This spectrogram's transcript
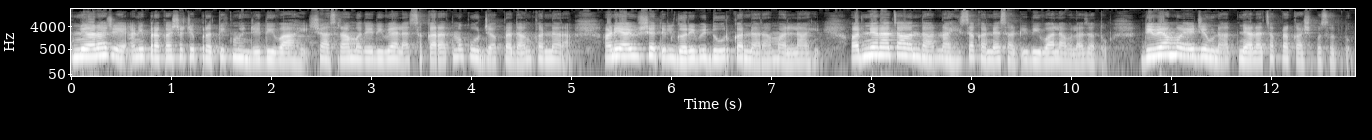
ज्ञानाचे आणि प्रकाशाचे प्रतीक म्हणजे दिवा आहे. शास्त्रामध्ये दिव्याला सकारात्मक ऊर्जा प्रदान करणारा आणि आयुष्यातील गरिबी दूर करणारा मानला आहे. अज्ञानाचा अंधार नाहीसा करण्यासाठी दिवा लावला जातो. दिव्यामुळे जीवनात ज्ञानाचा प्रकाश पसरतो.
